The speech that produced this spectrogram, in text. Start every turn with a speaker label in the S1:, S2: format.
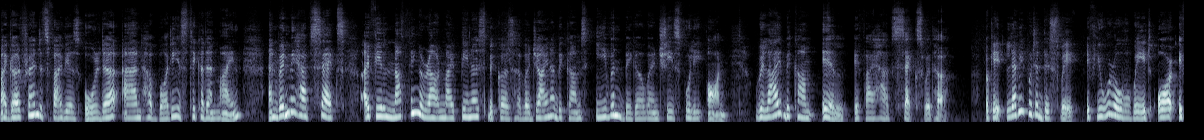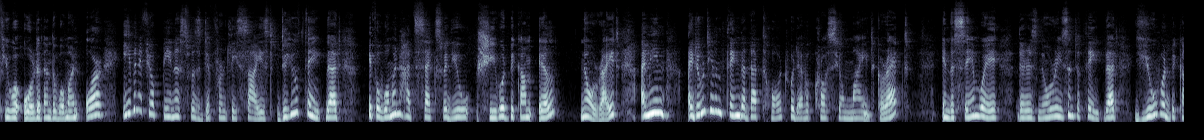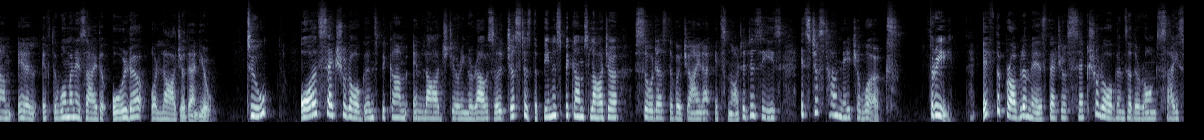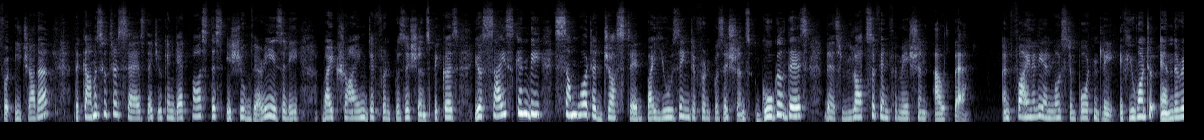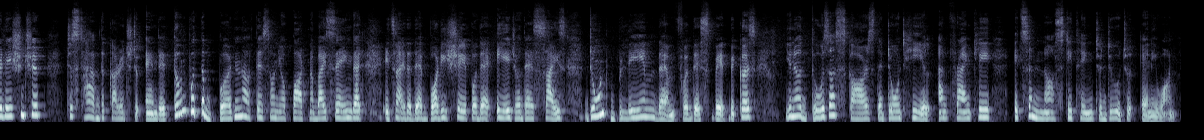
S1: My girlfriend is five years older and her body is thicker than mine. And when we have sex, I feel nothing around my penis because her vagina becomes even bigger when she's fully on. Will I become ill if I have sex with her? Okay, let me put it this way. If you were overweight, or if you were older than the woman, or even if your penis was differently sized, do you think that if a woman had sex with you, she would become ill? No, right? I mean, I don't even think that that thought would ever cross your mind, correct? In the same way, there is no reason to think that you would become ill if the woman is either older or larger than you. Two, all sexual organs become enlarged during arousal. Just as the penis becomes larger, so does the vagina. It's not a disease, it's just how nature works. Three, if problem is that your sexual organs are the wrong size for each other, the Kama Sutra says that you can get past this issue very easily by trying different positions because your size can be somewhat adjusted by using different positions. Google this, there's lots of information out there. And finally, and most importantly, if you want to end the relationship, just have the courage to end it. Don't put the burden of this on your partner by saying that it's either their body shape or their age or their size. Don't blame them for this bit because, you know, those are scars that don't heal. And frankly, it's a nasty thing to do to anyone.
